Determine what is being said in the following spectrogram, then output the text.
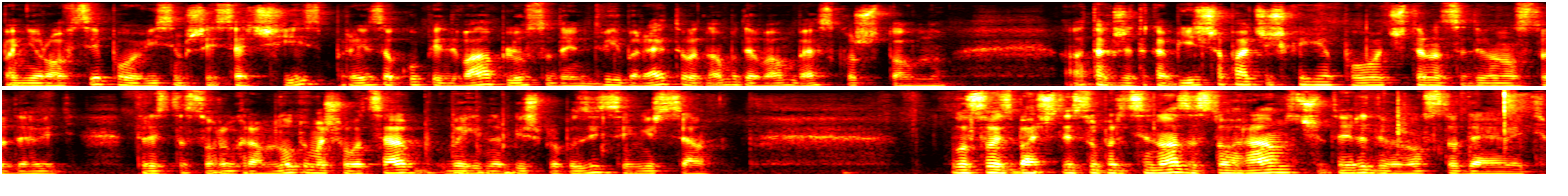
паніровці по 8,66 при закупі 2 плюс 1. Дві берете, одна буде вам безкоштовно. А також така більша пачечка є по 14,99 340 грам. Ну, думаю, що оця вигідна більш пропозиція, ніж ця. Лосось, бачите, супер ціна за 100 грам 4,99.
